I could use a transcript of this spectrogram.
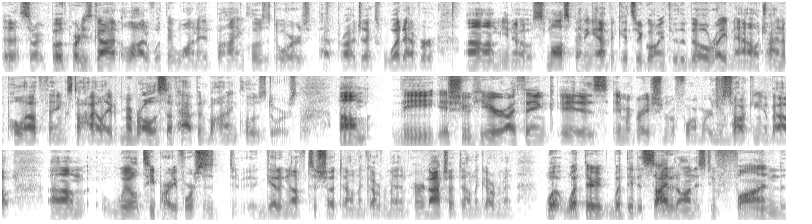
uh, sorry both parties got a lot of what they wanted behind closed doors pet projects whatever. Um, you know small spending advocates are going through the bill right now trying to pull out things to highlight. Remember all this stuff happened behind closed doors. Um, the issue here i think is immigration reform. We are just talking about um, will tea party forces d- get enough to shut down the government or not shut down the government? What, what they what they decided on is to fund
